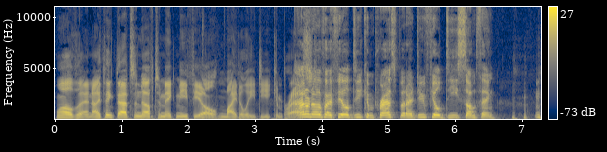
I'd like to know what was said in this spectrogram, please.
Well then, I think that's enough to make me feel mightily decompressed. I don't know if I feel decompressed, but I do feel de something.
